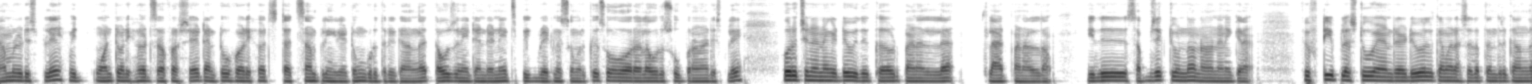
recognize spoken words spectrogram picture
AMOLED display with one twenty hertz refresh rate and two forty hertz touch sampling ரேட்டும் குடுத்துருக்காங்க. 1800 நிட்ஸ் ஸ்பீக் பிரைட்னஸும் இருக்கு. ஸோ ஓவரால் ஒரு சூப்பரான டிஸ்ப்ளே. ஒரு சின்ன நெகட்டிவ் இது கர்வ்ட் பேனலில் ஃப்ளாட் பேனல் தான். இது சப்ஜெக்டிவ்னு தான் நான் நினைக்கிறேன் fifty plus two hundred dual camera setup தந்திருக்காங்க.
